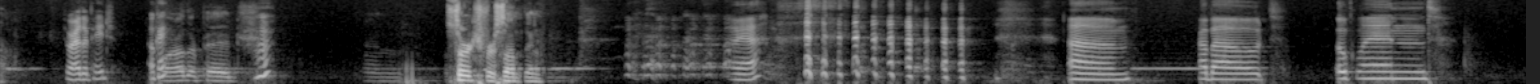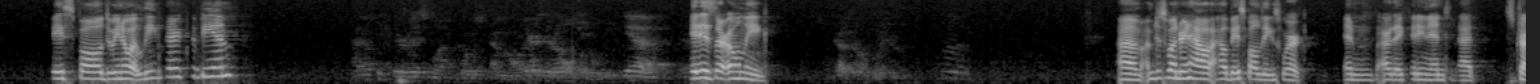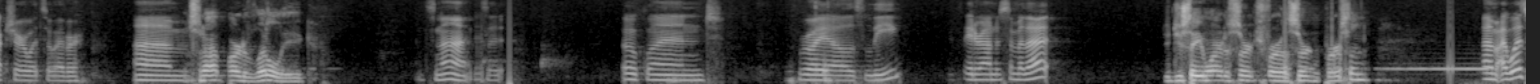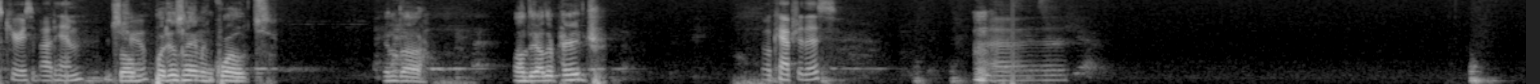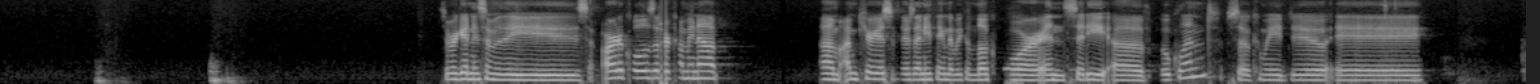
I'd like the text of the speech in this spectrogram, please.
To our other page? Okay. to our other page. Mhm. and Search for something. Oh yeah. um, about Oakland baseball? Do we know what league there could be in? It is their own league. Um, I'm just wondering how, how baseball leagues work, and are they fitting into that structure whatsoever? Um, It's not part of Little League. it's not, is it? Oakland Royals League. We played around with some of that. Did you say you wanted to search for a certain person? Um, I was curious about him. It's So true. put his name in quotes in the, on the other page. We'll capture this. Uh, So we're getting some of these articles that are coming up. Um, I'm curious if there's anything that we can look for in city of Oakland. So can we do a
